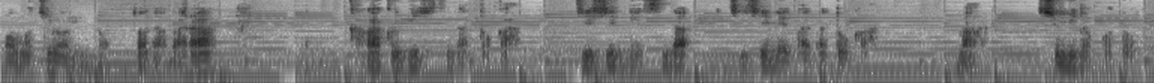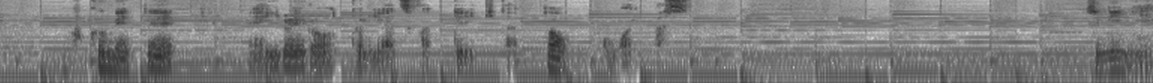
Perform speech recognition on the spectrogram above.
ももちろんのことながら科学技術だとか時事ネタだ時事ネタだとか、まあ、趣味のこと含めていろいろ取り扱っていきたいと思います。次に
